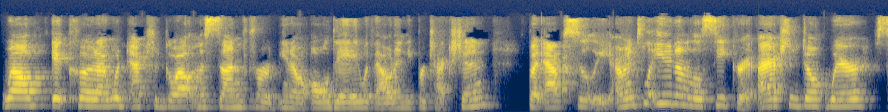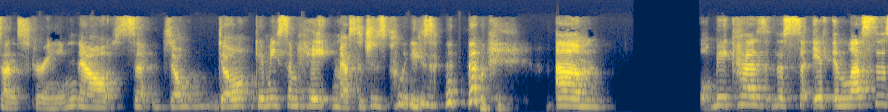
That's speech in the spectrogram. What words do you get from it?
Well, it could. I wouldn't actually go out in the sun for, you know, all day without any protection, but absolutely. I'm going to let you in on a little secret. I actually don't wear sunscreen. Now, so don't don't give me some hate messages, please. um because the if unless the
